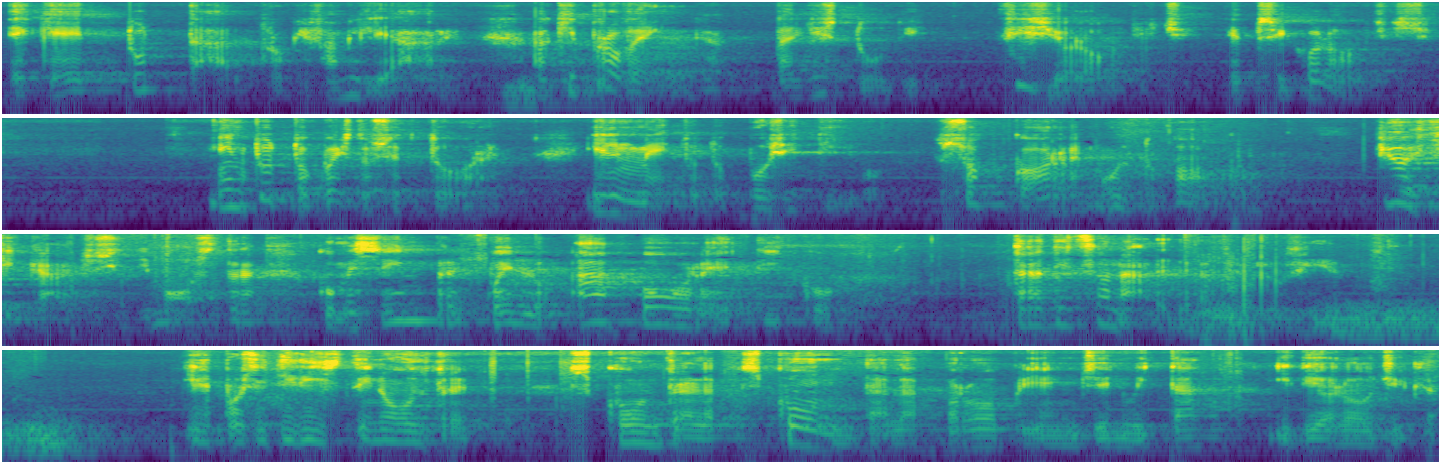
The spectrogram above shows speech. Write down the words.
e che è tutt'altro che familiare a chi provenga dagli studi fisiologici e psicologici. In tutto questo settore il metodo positivo soccorre molto poco più efficace si dimostra, come sempre, quello aporetico, tradizionale della filosofia. Il positivista, inoltre, la, sconta la propria ingenuità ideologica,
